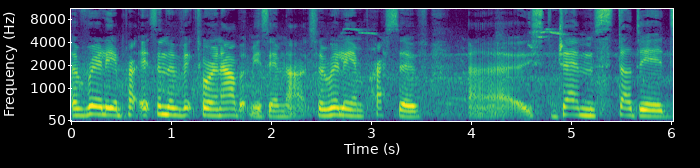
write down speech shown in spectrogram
a really impre- it's in the Victoria and Albert Museum now. It's a really impressive, uh, gem studded.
